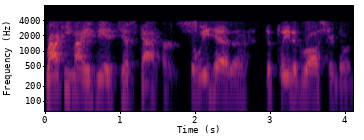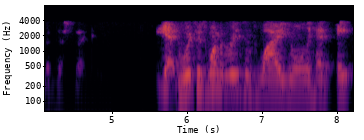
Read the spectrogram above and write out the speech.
Rocky Maivia just got hurt. So we had a depleted roster going in this thing. Yeah, which is one of the reasons why you only had eight.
